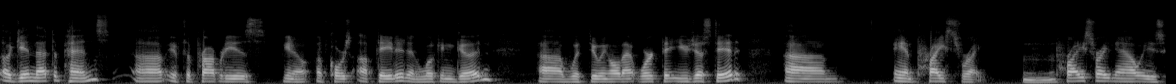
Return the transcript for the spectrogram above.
again, that depends. Uh, if the property is, you know, of course, updated and looking good uh, with doing all that work that you just did, um, and priced right. Mm-hmm. Price right now is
